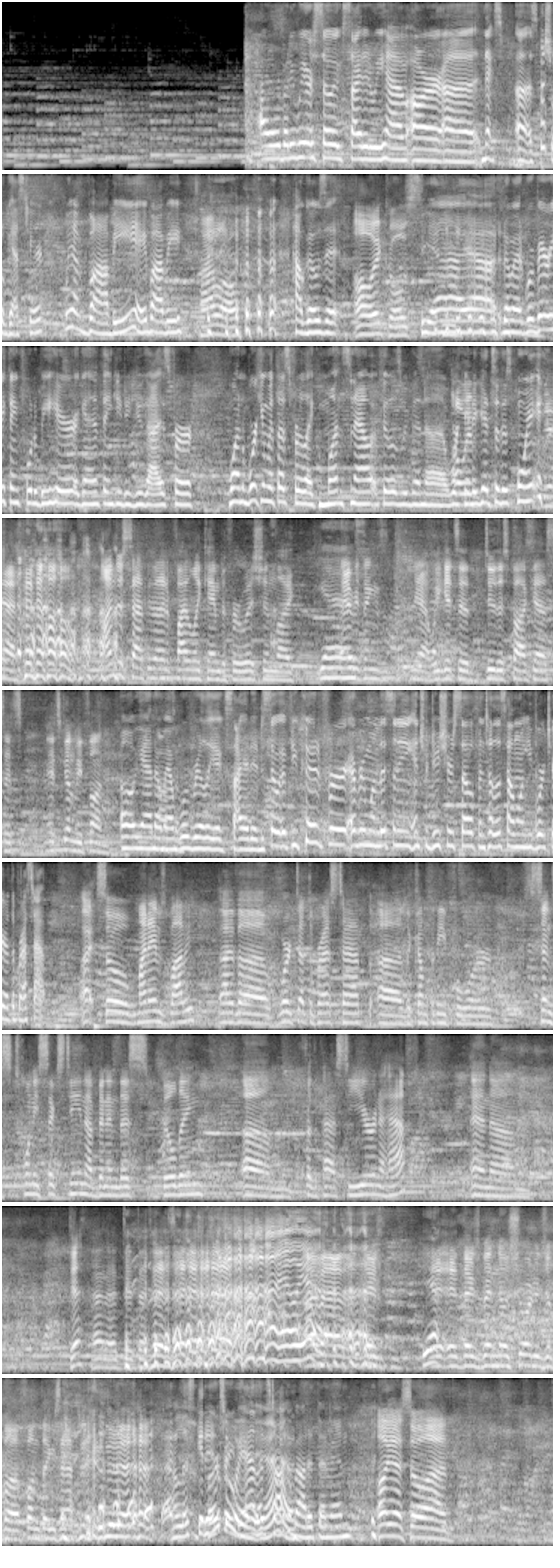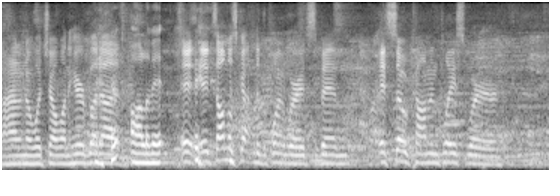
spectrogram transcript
Right, everybody, we are so excited. We have our uh, next uh, special guest here. We have Bobby. Hey, Bobby. Hello. How goes it? Oh, it goes. Yeah, yeah. No, man, we're very thankful to be here. Again, thank you to you guys for one working with us for like months now. It feels we've been uh, working it- to get to this point. Yeah. no, I'm just happy that it finally came to fruition. Like Yes. everything's. Yeah, we get to do this podcast. It's it's gonna be fun. Oh yeah, no man, we're really excited. So if you could, for everyone listening, introduce yourself and tell us how long you've worked here at the Brass Tap. All right. So my name's Bobby. I've uh, worked at the Brass Tap, uh, the company for since 2016. I've been in this building um, for the past year and a half, and. Um, yeah, that, that, that, that is it. Hell I've, uh, there's, Yeah. it- it- there's been no shortage of uh, fun things happening. Well, let's get Perfect. into it. Yeah, let's talk about it then, man. oh yeah, so uh, I don't know what y'all want to hear, but uh, All of it. it, it's almost gotten to the point where it's been, it's so commonplace where,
